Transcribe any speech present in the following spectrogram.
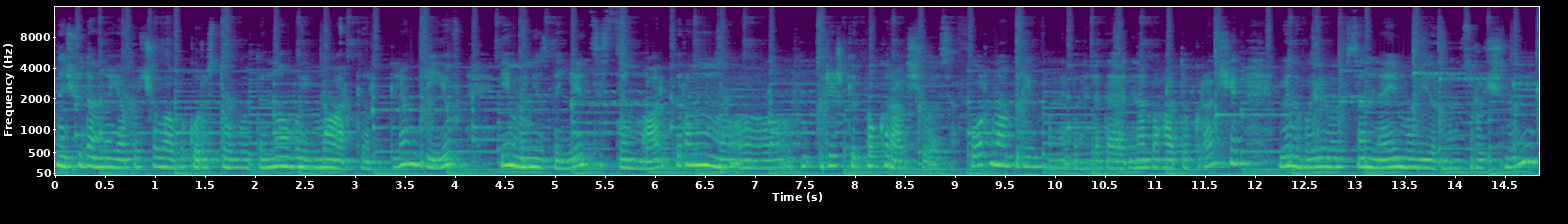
Нещодавно я почала використовувати новий маркер для брів, і мені здається, з цим маркером е, трішки покращилася форма брів, вони виглядають набагато краще. Він виявився неймовірно зручний.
